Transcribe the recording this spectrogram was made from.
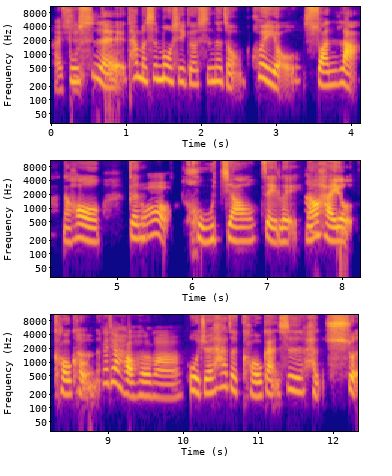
还是不是哎？他们是墨西哥，是那种会有酸辣，然后。跟胡椒这一类，然后还有 Coco 呢，那这样好喝吗？我觉得它的口感是很顺。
